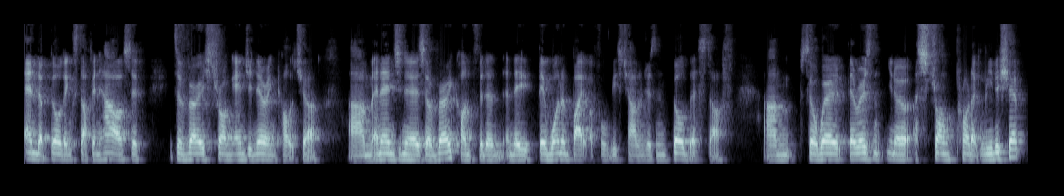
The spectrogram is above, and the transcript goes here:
end up building stuff in house if it's a very strong engineering culture. Um, and engineers are very confident and they, they want to bite off all these challenges and build their stuff. Um, so where there isn't, you know, a strong product leadership,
